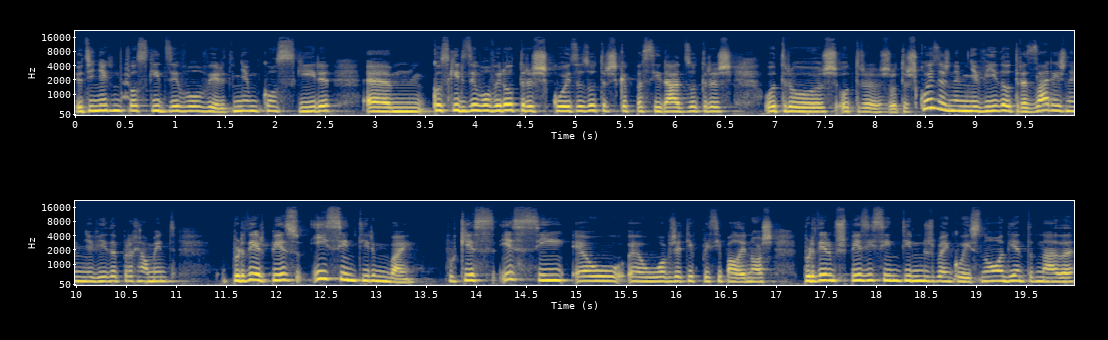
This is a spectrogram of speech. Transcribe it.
Eu tinha que me conseguir desenvolver, tinha que me conseguir, um, conseguir desenvolver outras coisas, outras capacidades, outras, outros, outras, outras coisas na minha vida, outras áreas na minha vida para realmente perder peso e sentir-me bem porque esse, esse sim é o, é o objetivo principal, é nós perdermos peso e sentirmos bem com isso. Não adianta de nada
